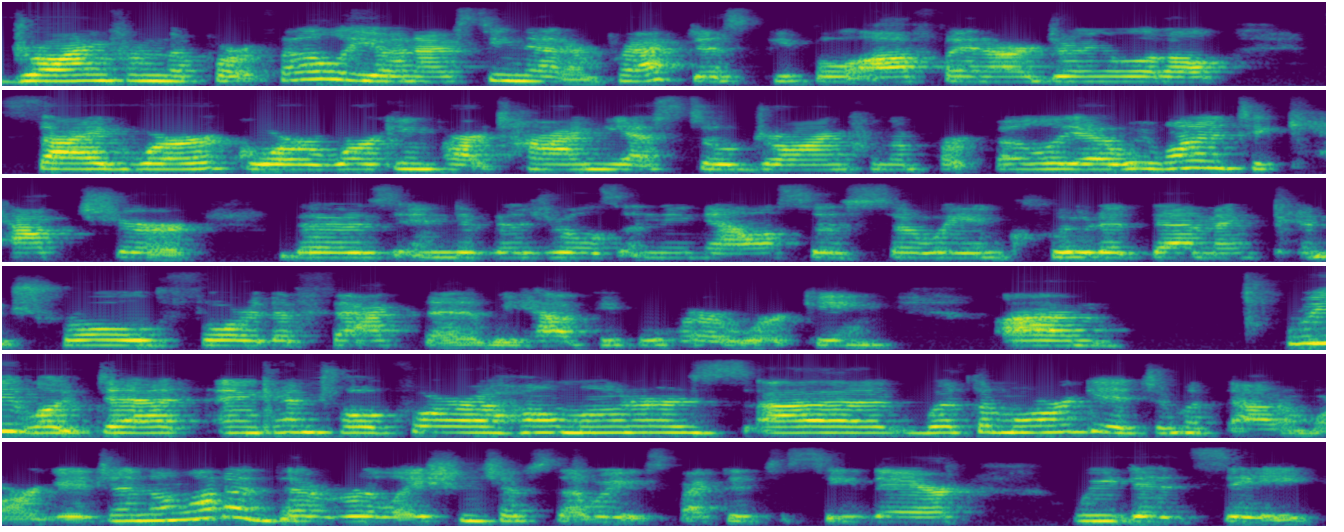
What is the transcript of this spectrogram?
drawing from the portfolio and i've seen that in practice. People often are doing a little side work or working part-time yet still drawing from the portfolio. We wanted to capture those individuals in the analysis so we included them and controlled for the fact that we have people who are working um, we looked at and controlled for homeowners uh, with a mortgage and without a mortgage and a lot of the relationships that we expected to see there we did see.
